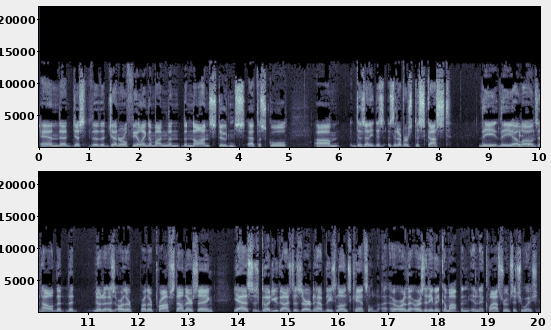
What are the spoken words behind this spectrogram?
and uh, just the, the general feeling among the the non students at the school? Um, does any does, is it ever discussed the the uh, loans and how that that you know is, are there are there profs down there saying, yeah, this is good. You guys deserve to have these loans canceled, uh, or or, or has it even come up in, in a classroom situation?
